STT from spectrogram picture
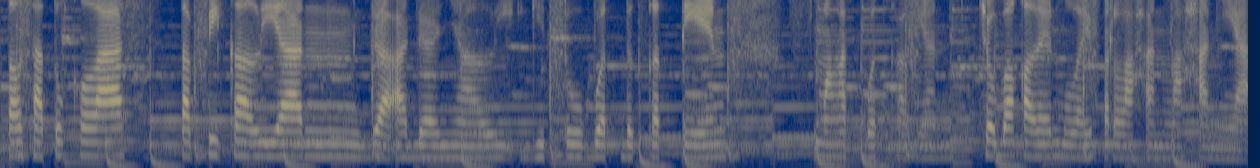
atau satu kelas tapi kalian gak ada nyali gitu buat deketin semangat buat kalian. Coba kalian mulai perlahan-lahan ya.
